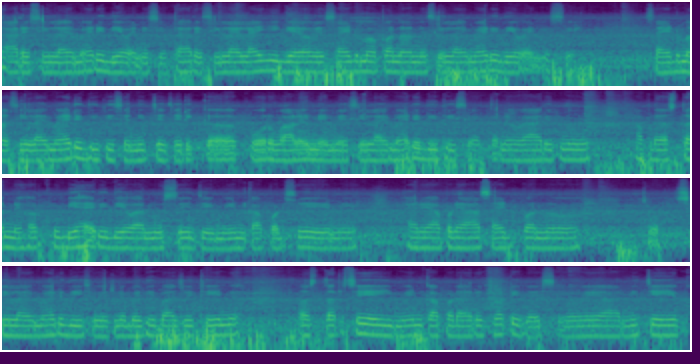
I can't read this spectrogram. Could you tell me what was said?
ધારે સિલાઈ મારી દેવાની છે. ધારે સિલાઈ લાગી ગઈ, હવે સાઈડમાં પણ આને સિલાઈ મારી દેવાની છે. સાઈડમાં સિલાઈ મારી દીધી છે, નીચે જરીક કોર વાળીને મેં સિલાઈ મારી દીધી છે. અને હવે આ રીતનું આપણે અસ્તરને સરખું બિહારી દેવાનું છે, જે મેઇન કાપડ છે એને. ત્યારે આપણે આ સાઈડ પણ જો સિલાઈ મારી દઈશું, એટલે બધી બાજુથી ને અસ્તર છે એ મેઇન કાપડ આરે ચોંટી જાય છે. હવે આ નીચે એક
